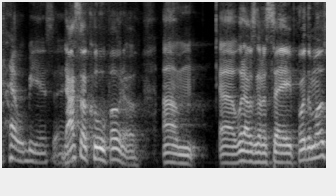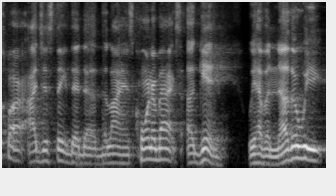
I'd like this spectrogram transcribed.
that would be insane. That's a cool photo. Um, uh, what I was gonna say, for the most part, I just think that the, the Lions cornerbacks again. We have another week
